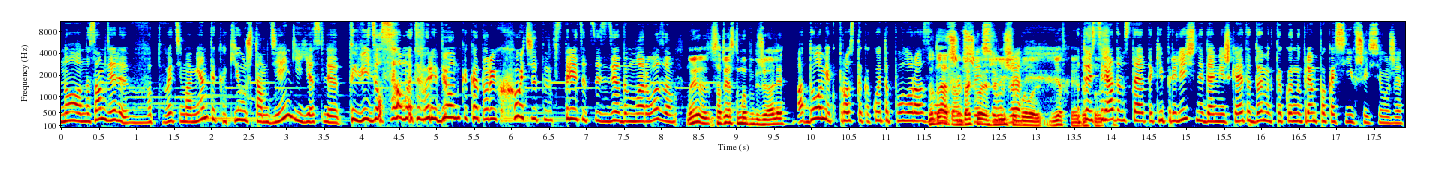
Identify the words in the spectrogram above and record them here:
Но на самом деле вот в эти моменты какие уж там деньги, если ты видел сам этого ребенка, который хочет встретиться с Дедом Морозом. Ну и, соответственно, мы побежали. А домик просто какой-то полуразрушившийся Ну да, там такое жилище уже. было ветхое. Ну, то есть рядом стоят такие приличные домишки, а этот домик такой, ну, прям покосившийся уже.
